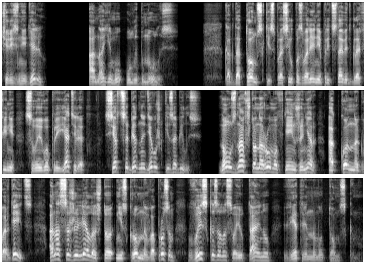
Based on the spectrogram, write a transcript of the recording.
Через неделю она ему улыбнулась. Когда Томский спросил позволения представить графине своего приятеля, сердце бедной девушки забилось. Но узнав, что Нарумов не инженер, а конногвардеец, она сожалела, что нескромным вопросом высказала свою тайну ветренному Томскому.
